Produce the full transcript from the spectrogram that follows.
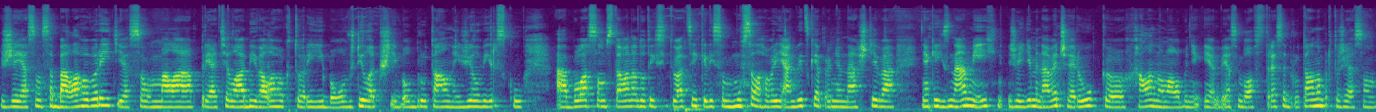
že ja som sa bála hovoriť, ja som mala priateľa bývalého, ktorý bol vždy lepší, bol brutálny, žil v Írsku a bola som stávaná do tých situácií, kedy som musela hovoriť anglicky a pre mňa návšteva nejakých známych, že ideme na večeru k chalanom alebo nie, ja, ja som bola v strese brutálnom, pretože ja som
